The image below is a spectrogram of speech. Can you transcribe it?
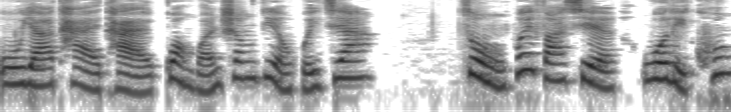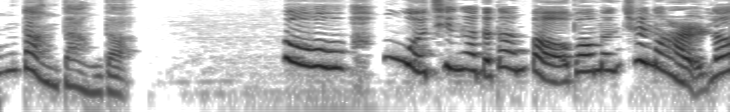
乌鸦太太逛完商店回家，总会发现窝里空荡荡的。哦，我亲爱的蛋宝宝们去哪儿了？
